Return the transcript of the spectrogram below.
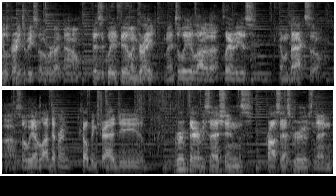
Feels great to be sober right now. Physically feeling great. Mentally, a lot of the clarity is coming back. So, uh, so we have a lot of different coping strategies, group therapy sessions, process groups, and then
